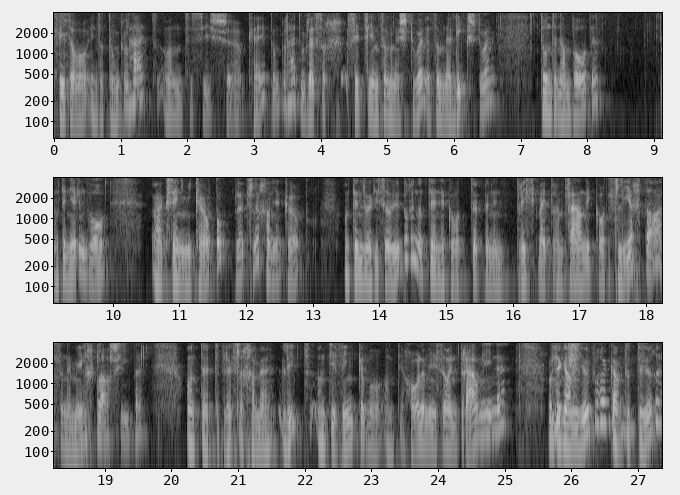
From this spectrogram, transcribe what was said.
ich bin hier in der Dunkelheit und es ist äh, okay, Dunkelheit und plötzlich sitze ich in so einem Stuhl, in so einem Liegstuhl, unten am Boden und dann irgendwo äh, sehe ich meinen Körper, plötzlich habe ich einen Körper und dann schaue ich so über und dann geht etwa in 30 Meter Entfernung geht das Licht an, so eine Milchglasscheibe und dort plötzlich kommen Leute und die winken mir und die holen mich so in den Traum rein. Und dann gehe ich rüber, gehe durch die Tür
